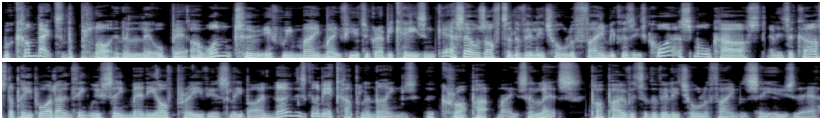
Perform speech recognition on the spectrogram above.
We'll come back to the plot in a little bit. I want to, if we may, mate, for you to grab your keys and get ourselves off to the Village Hall of Fame because it's quite a small cast and it's a cast of people I don't think we've seen many of previously, but I know there's going to be a couple of names that crop up, mate. So let's pop over to the Village Hall of Fame and see who's there.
